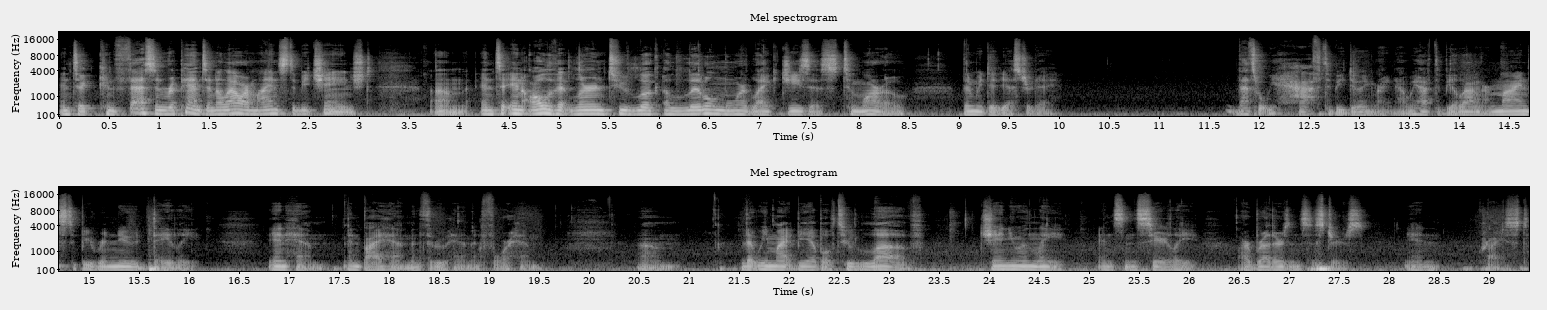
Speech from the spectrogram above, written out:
and to confess and repent and allow our minds to be changed. Um, and to, in all of it, learn to look a little more like Jesus tomorrow than we did yesterday. That's what we have to be doing right now. We have to be allowing our minds to be renewed daily in Him and by Him and through Him and for Him. Um, that we might be able to love genuinely and sincerely our brothers and sisters in Christ.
